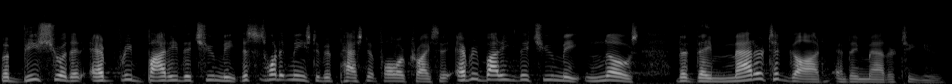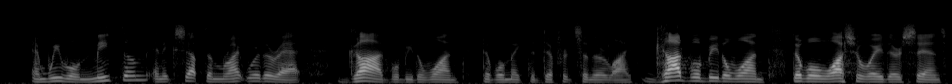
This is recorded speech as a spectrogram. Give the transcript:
But be sure that everybody that you meet, this is what it means to be a passionate follower of Christ, that everybody that you meet knows that they matter to God and they matter to you. And we will meet them and accept them right where they're at. God will be the one that will make the difference in their life. God will be the one that will wash away their sins.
